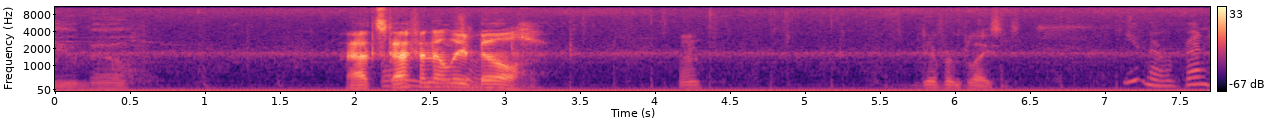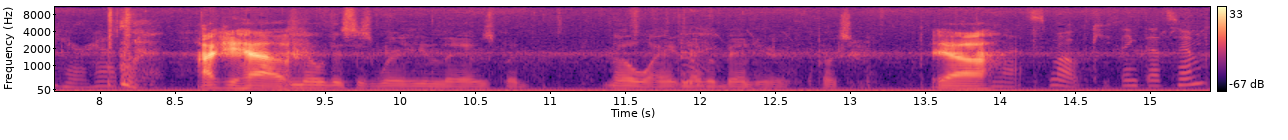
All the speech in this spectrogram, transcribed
You, Bill? That's What definitely doing? Bill. Different places. You've never been here, have you? I actually I know this is where he lives, but no, I ain't never been here personally. Yeah, And that smoke, you think that's him?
